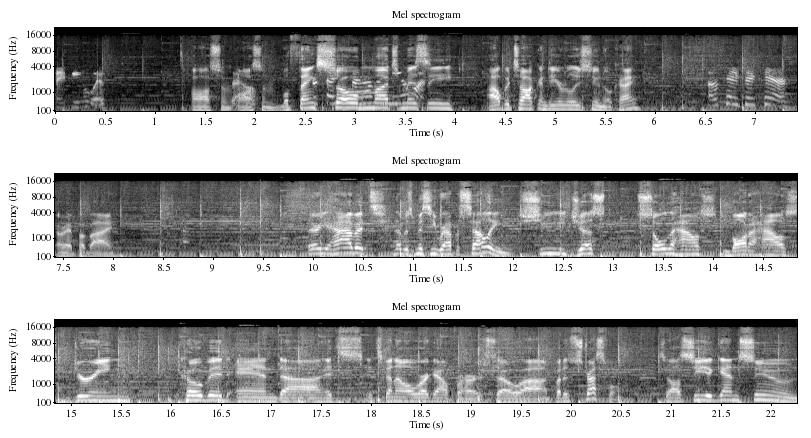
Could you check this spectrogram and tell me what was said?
they deal with. Awesome, so, awesome. Well, thanks so much, Missy. I'll be talking to you really soon, okay? Okay, take care. All right, bye bye. There you have it. That was Missy Rapicelli. She just sold a house, bought a house during COVID, and uh, it's it's going to all work out for her. So, uh, but it's stressful. So I'll see you again soon.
